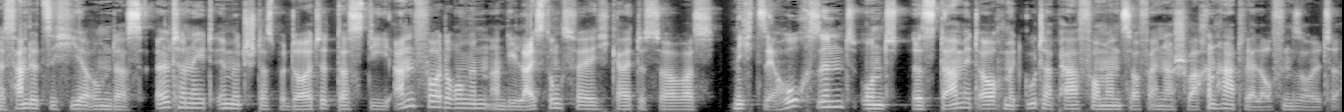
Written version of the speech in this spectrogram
es handelt sich hier um das Alternate Image, das bedeutet, dass die Anforderungen an die Leistungsfähigkeit des Servers nicht sehr hoch sind und es damit auch mit guter Performance auf einer schwachen Hardware laufen sollte.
